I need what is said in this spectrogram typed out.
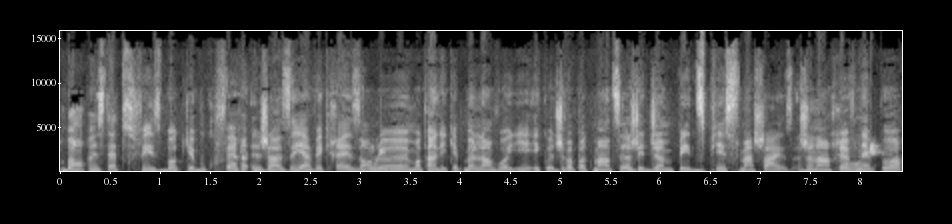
Bon, un statut Facebook qui a beaucoup fait jaser avec raison. Là, moi, quand l'équipe me l'a envoyé, écoute, je vais pas te mentir, j'ai jumpé 10 pieds sur ma chaise. Je n'en revenais pas.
